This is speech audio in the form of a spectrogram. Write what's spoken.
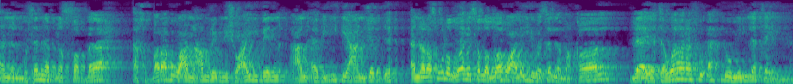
أن المثنى بن الصباح أخبره عن عمرو بن شعيب عن أبيه عن جده أن رسول الله صلى الله عليه وسلم قال لا يتوارث أهل ملتين.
